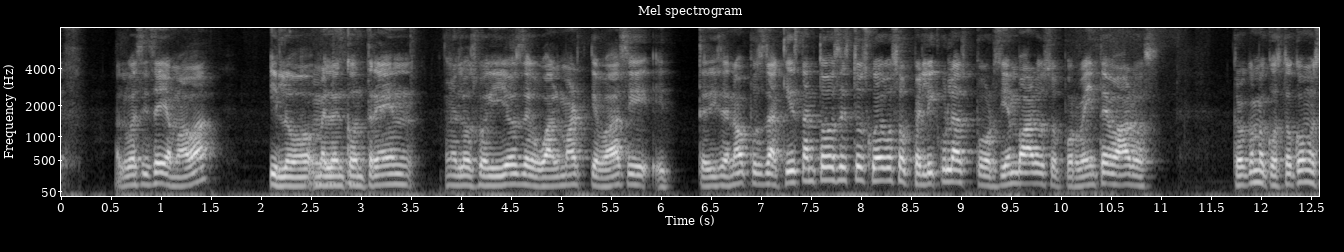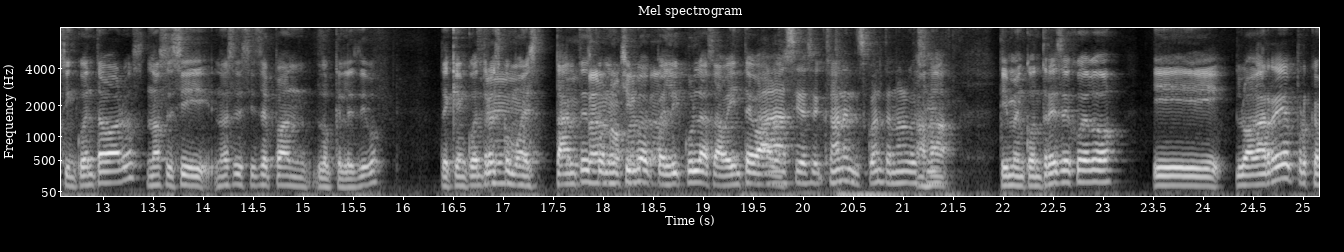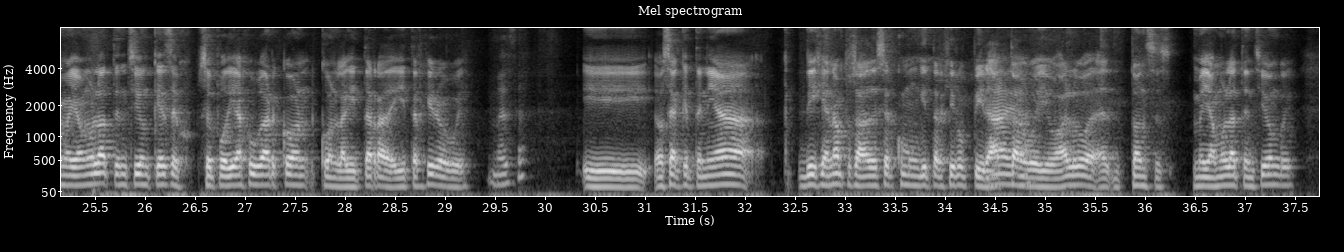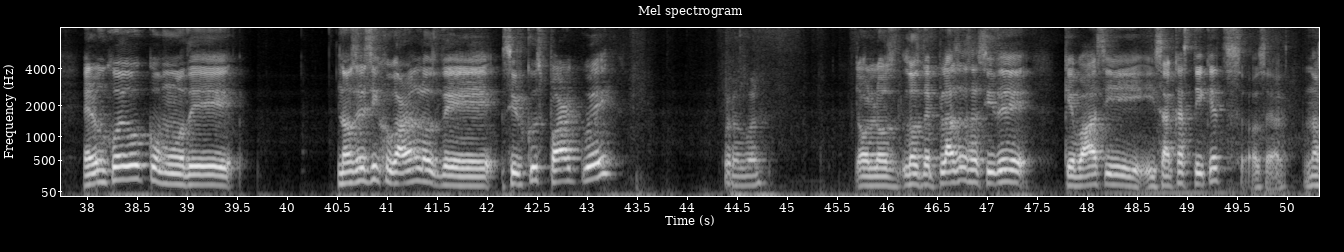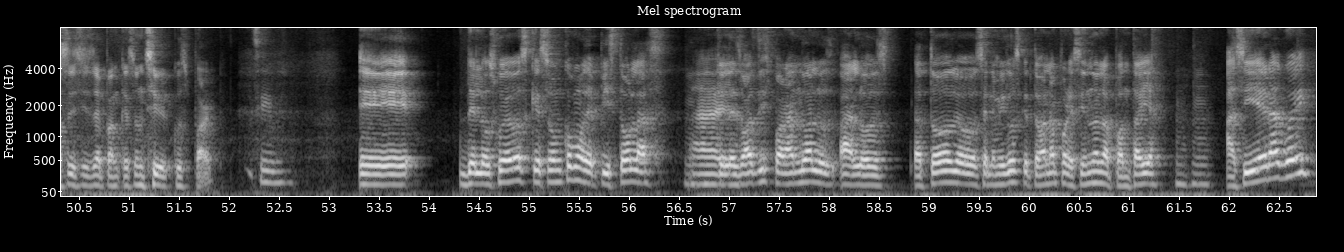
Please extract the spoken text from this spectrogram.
algo así se llamaba. Y lo me lo encontré en, en los jueguillos de Walmart que vas y, y te dice, "No, pues aquí están todos estos juegos o películas por 100 varos o por 20 varos." Creo que me costó como 50 varos. No sé si no sé si sepan lo que les digo. De que encuentras Sí, como estantes con un chingo de películas a 20 varos. Ah, sí, así, que son en descuento, ¿no? Algo así. Ajá. Y me encontré ese juego y lo agarré porque me llamó la atención que se, se podía jugar con, con la guitarra de Guitar Hero, güey. ¿Dónde está? Y, o sea, que tenía, dije, no, pues ha de ser como un Guitar Hero pirata, Ah, güey, o algo. Entonces, me llamó la atención, güey. Era un juego como de, no sé si jugaron los de Circus Park, güey. Pero igual. O los, los de plazas así de que vas y, y sacas tickets. O sea, no sé si sepan que es un Circus Park. Sí. Eh, de los juegos que son como de pistolas. Ah, que les vas disparando a los, a los, a todos los enemigos que te van apareciendo en la pantalla. Así era, güey.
